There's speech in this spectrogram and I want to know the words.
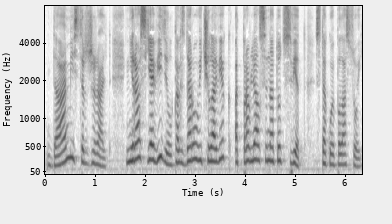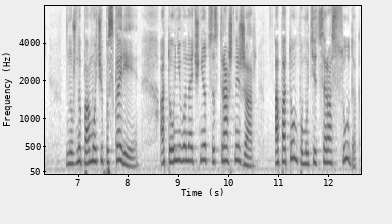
«Да, мистер Джеральд, не раз я видел, как здоровый человек отправлялся на тот свет с такой полосой. Нужно помочь и поскорее, а то у него начнется страшный жар, а потом помутится рассудок,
